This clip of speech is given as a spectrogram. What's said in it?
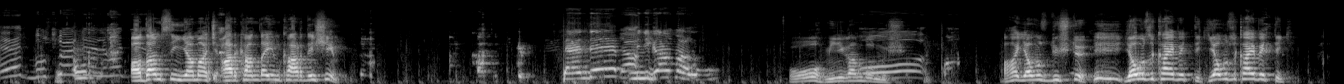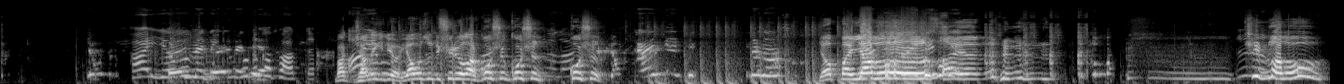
Evet boss'u öldürelim hadi. Adamsın yamaç arkandayım kardeşim. Bende minigun var lan. Oh minigun bulmuş. Oo. Aha Yavuz düştü. Yavuz'u kaybettik. Yavuz'u kaybettik. Hayır Yavuz Ölmedi, ölmedi. bunu kapattı. Bak canı gidiyor. Yavuz'u düşürüyorlar. Koşun koşun. Koşun. O? Yapma Yavuz. Hayır. Kim lan o?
